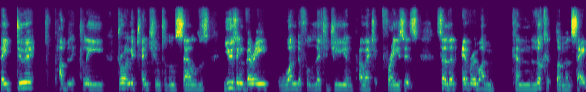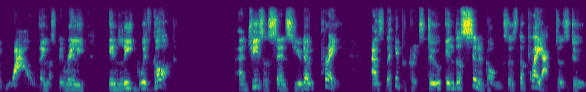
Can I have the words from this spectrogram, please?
They do it publicly, drawing attention to themselves, using very wonderful liturgy and poetic phrases so that everyone can look at them and say, wow, they must be really in league with God. And Jesus says, you don't pray as the hypocrites do in the synagogues, as the play actors do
